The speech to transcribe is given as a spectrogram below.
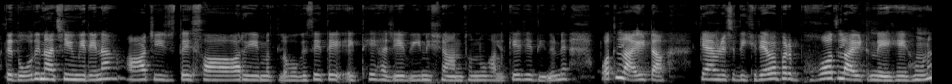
ਤੇ ਦੋ ਦਿਨਾਂ 'ਚ ਹੀ ਮੇਰੇ ਨਾ ਆਹ ਚੀਜ਼ ਤੇ ਸਾਰੇ ਮਤਲਬ ਹੋ ਗਏ ਸੀ ਤੇ ਇੱਥੇ ਹਜੇ ਵੀ ਨਿਸ਼ਾਨ ਤੁਹਾਨੂੰ ਹਲਕੇ ਜਿਹੇ ਦਿਖਦੇ ਨੇ। ਬਹੁਤ ਲਾਈਟ ਆ, ਕੈਮਰੇ 'ਚ ਦਿਖ ਰਿਹਾ ਵਾ, ਪਰ ਬਹੁਤ ਲਾਈਟ ਨੇ ਇਹ ਹੁਣ।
